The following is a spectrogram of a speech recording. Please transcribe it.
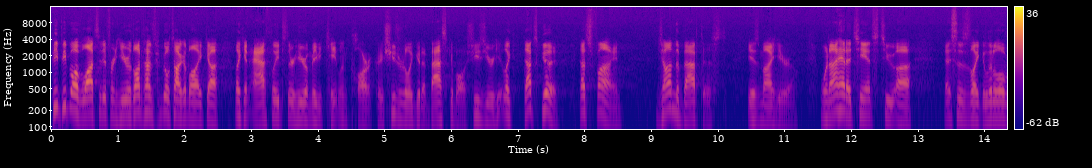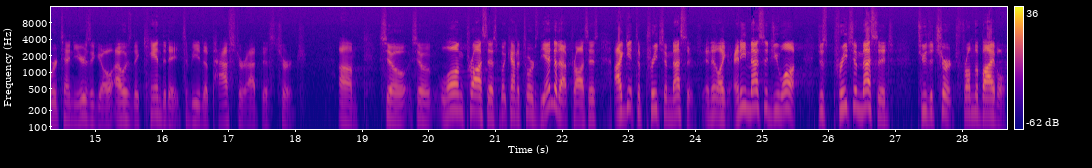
people have lots of different heroes. A lot of times people talk about like, uh, like an athlete's their hero, maybe Caitlin Clark. Like she's really good at basketball. She's your hero. like that's good. That's fine. John the Baptist is my hero. When I had a chance to uh, this is like a little over 10 years ago, I was the candidate to be the pastor at this church. Um, so, so long process, but kind of towards the end of that process, I get to preach a message. And then, like any message you want, just preach a message to the church from the Bible.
